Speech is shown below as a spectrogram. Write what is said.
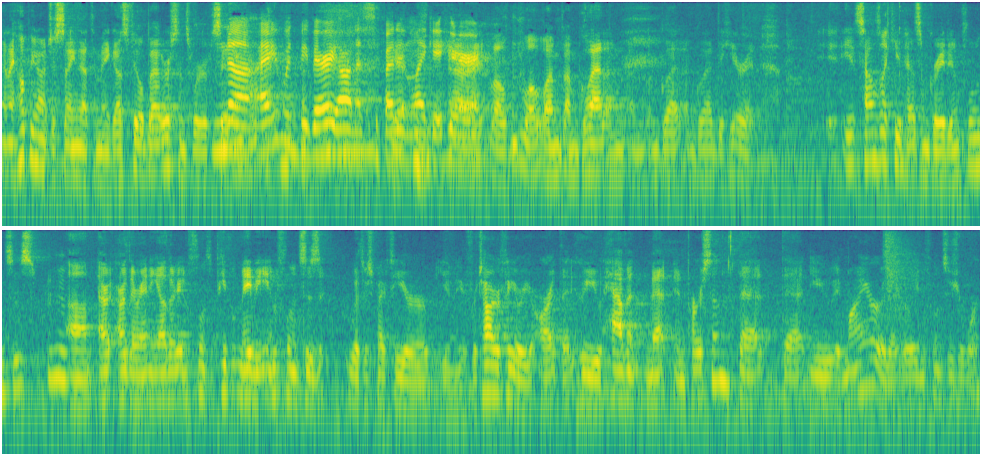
and I hope you're not just saying that to make us feel better since we're sitting. No, here. I would be very honest if I didn't like it here. All right. Well, well, I'm, I'm glad. I'm, I'm glad. I'm glad to hear it it sounds like you've had some great influences. Mm-hmm. Um, are, are, there any other influences, people, maybe influences with respect to your, you know, your photography or your art that who you haven't met in person that, that you admire or that really influences your work?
